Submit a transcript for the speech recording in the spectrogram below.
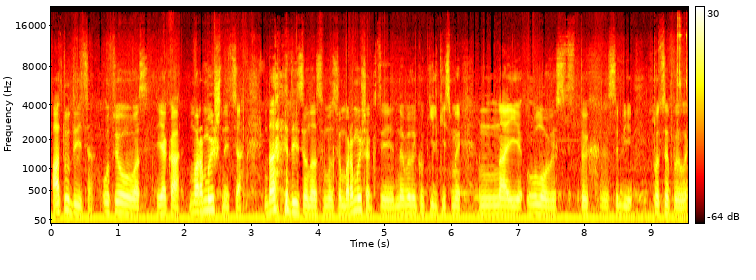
А тут дивіться, от у вас яка мармишниця. Да? Дивіться, у нас мармишок, це невелику кількість ми на її улові з тих собі поцепили.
